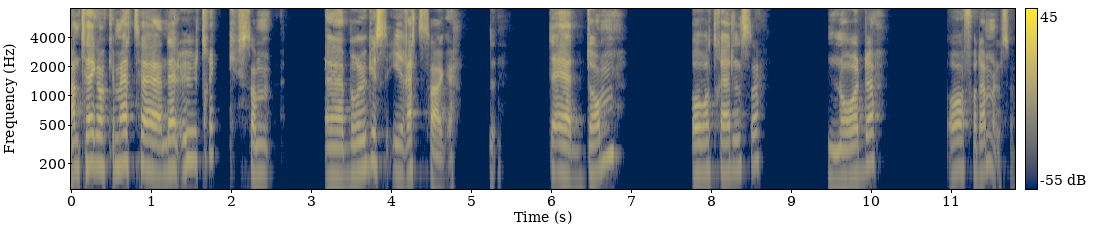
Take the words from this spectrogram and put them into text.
Han tar oss med til en del uttrykk som eh, brukes i rettssaker. Det er dom, overtredelse, nåde og fordømmelse.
